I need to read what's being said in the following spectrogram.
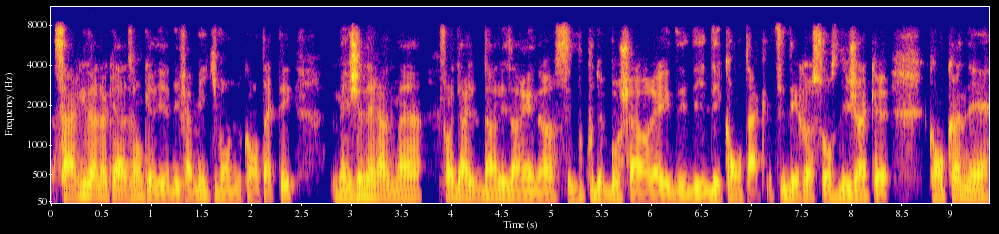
Ça arrive à l'occasion qu'il y a des familles qui vont nous contacter, mais généralement, dans les arénas, c'est beaucoup de bouche à oreille, des, des, contacts, des ressources, des gens qu'on connaît,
